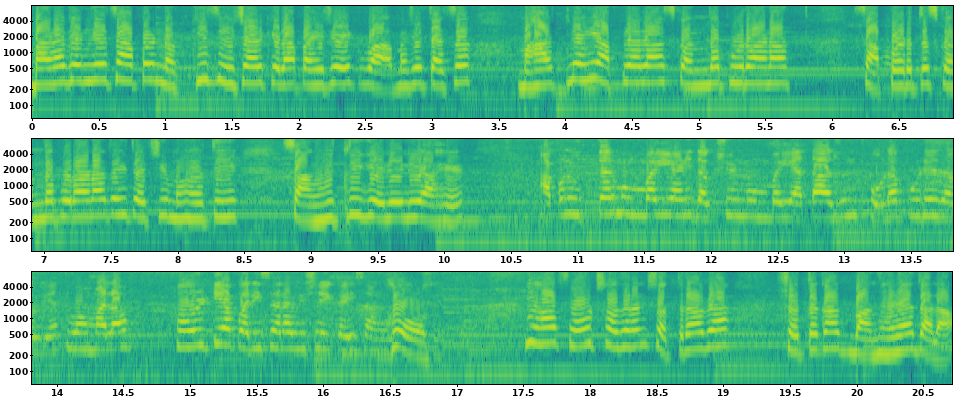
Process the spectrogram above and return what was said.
बाणगंगेचा आपण नक्कीच विचार केला पाहिजे. एक वा म्हणजे त्याचं महात्म्यही आपल्याला स्कंदपुराणात सापडतं. स्कंदपुराणातही त्याची महती सांगितली गेलेली आहे. आपण उत्तर मुंबई आणि दक्षिण मुंबई आता अजून थोडं पुढे जाऊया तू आम्हाला फोर्ट या परिसराविषयी काही सांगू हो. का? हा फोर्ट साधारण सतराव्या शतकात बांधण्यात आला.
